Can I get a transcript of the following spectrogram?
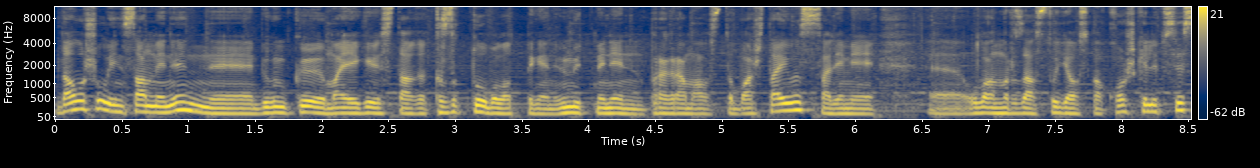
Дал ушул инсан менен э, бүгүнкү маегибиз дагы кызыктуу болот деген үмүт менен программабызды баштайбыз. Ал эми э, улан мырза студиябызга кош келипсиз.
